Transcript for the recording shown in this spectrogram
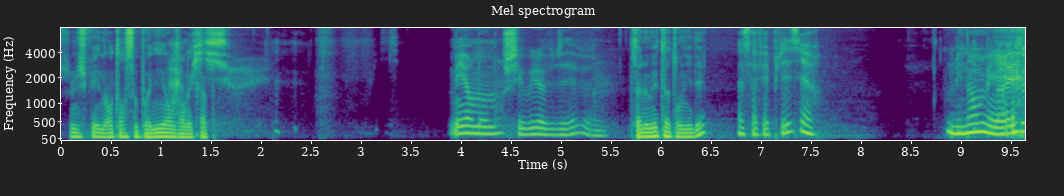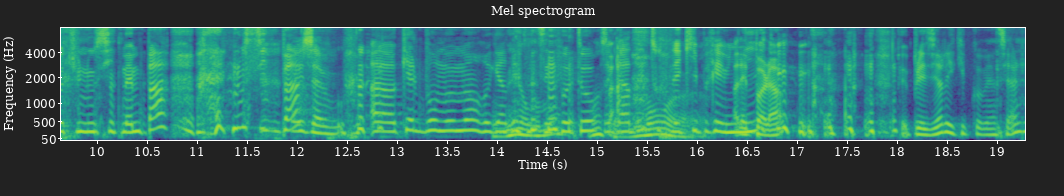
Je, je fais une entorse au poignet en faisant les crêpes. Oui. Meilleur moment chez Will of Dev. Salomé, t'as ton idée? Bah, ça fait plaisir. Mais non, mais Ah, et toi, tu nous cites même pas. Elle nous cite pas. Oui, j'avoue. Ah, quel bon moment. Regardez toutes ces photos. Moi, Regardez toute euh, l'équipe réunie. Elle n'est pas là. fait plaisir, l'équipe commerciale.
